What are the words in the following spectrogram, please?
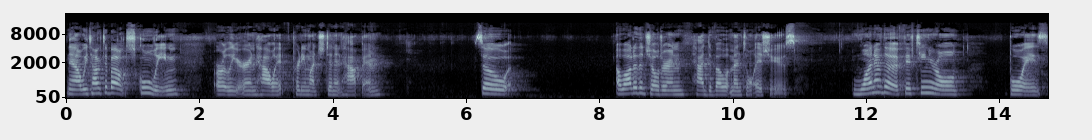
Now, we talked about schooling earlier and how it pretty much didn't happen. So, a lot of the children had developmental issues. One of the 15 year old boys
